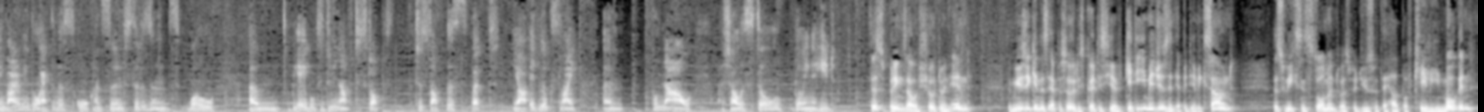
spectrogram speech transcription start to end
environmental activists or concerned citizens will um, be able to do enough to stop to stop this. But yeah, it looks like um, for now, Shell is still going ahead. This brings our show to an end. The music in this episode is courtesy of Getty Images and Epidemic Sound. This week's installment was produced with the help of Kayleen Morgan.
